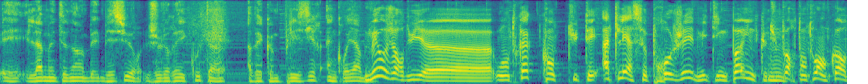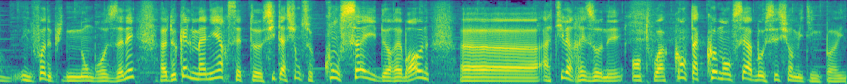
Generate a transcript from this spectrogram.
Et là, maintenant, bien bien sûr, je le réécoute à- avec un plaisir incroyable. Mais aujourd'hui, euh, ou en tout cas quand tu t'es attelé à ce projet Meeting Point que tu Mm. portes en toi encore une fois depuis de nombreuses années, euh, de quelle manière cette euh, citation, ce conseil de Ray Brown euh, a-t-il résonné en toi quand tu as commencé à bosser sur Meeting Point?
